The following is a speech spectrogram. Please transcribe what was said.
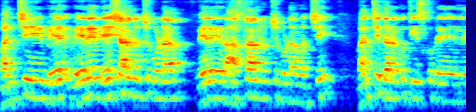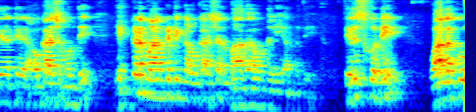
మంచి వే వేరే దేశాల నుంచి కూడా వేరే రాష్ట్రాల నుంచి కూడా వచ్చి మంచి ధరకు తీసుకునే అవకాశం ఉంది. ఎక్కడ మార్కెటింగ్ అవకాశాలు బాగా ఉన్నాయి అన్నది తెలుసుకొని వాళ్ళకు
